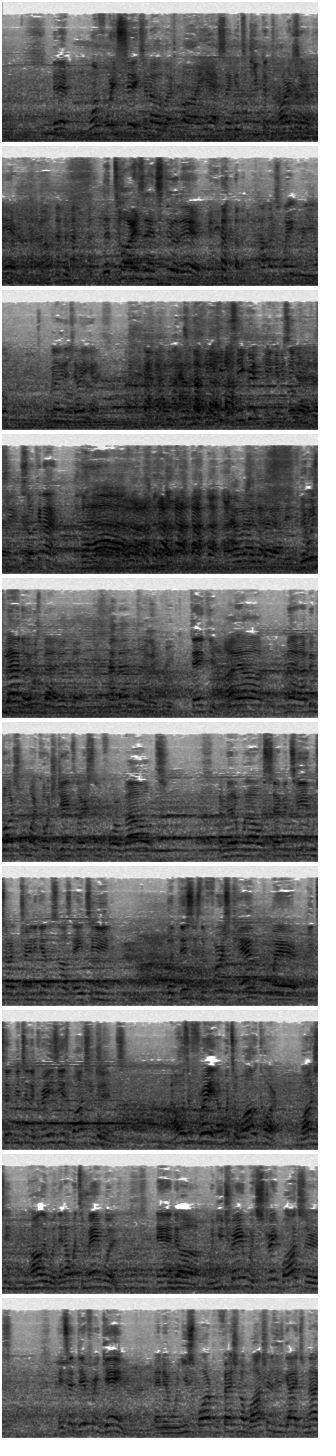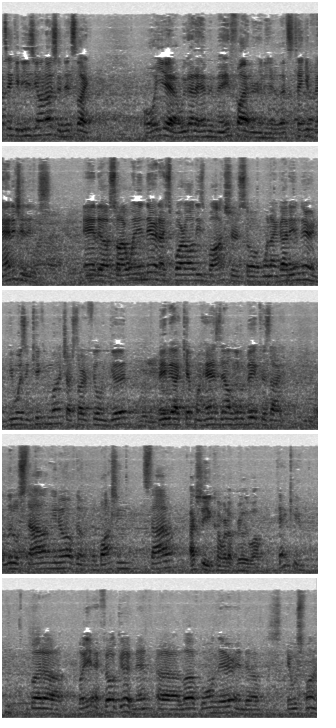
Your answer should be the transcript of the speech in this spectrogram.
and then 146, and I was like, oh yes, I get to keep the Tarzan hair, you know? the Tarzan's still there. How much weight were you over? I'm not gonna tell you guys. no, can you keep a secret? Can you keep a secret? Yeah, yeah. So can I. How bad would that? It was bad though. It was bad. It was bad. How bad would that Really be? Thank you. I uh man, I've been boxing with my coach James Luhrsen for about I met him when I was 17. We started training together since I was 18. But this is the first camp where he took me to the craziest boxing gyms. I was afraid. I went to Wildcard boxing in Hollywood. Then I went to Maywood. And uh, when you train with straight boxers, it's a different game. And then when you spar professional boxers, these guys do not take it easy on us. And it's like, oh yeah, we got an MMA fighter in here. Let's take advantage of this. And uh, so I went in there and I sparred all these boxers. So when I got in there and he wasn't kicking much, I started feeling good. Maybe I kept my hands down a little bit because I, a little style, you know, the, the boxing style. Actually, you covered up really well. Thank you. But uh, but yeah, it felt good, man. Uh, I love going there and uh, it was fun.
